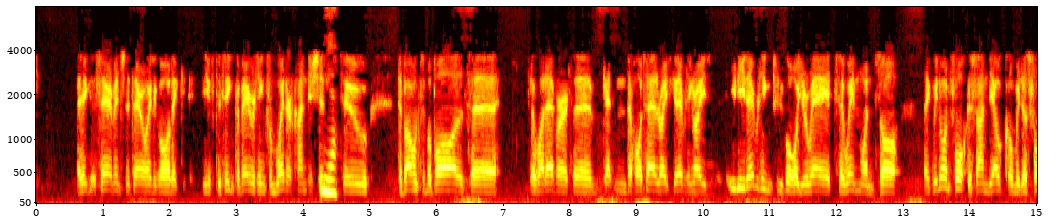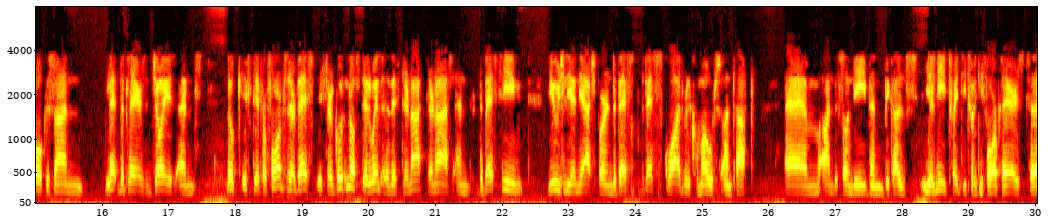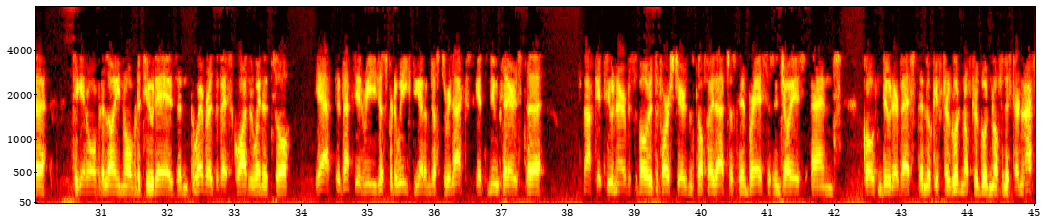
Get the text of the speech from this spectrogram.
I think Sarah mentioned it there a while ago, like, you have to think of everything from weather conditions Yeah. to the bounce of a ball to, to whatever, to getting the hotel right, get everything right. You need everything to go your way to win one. So, like, we don't focus on the outcome, we just focus on letting the players enjoy it. And look, if they perform to their best, if they're good enough, they'll win it. And if they're not, they're not. And the best team, usually in the Ashbourne, the best, the best squad will come out on top, um, on the Sunday evening because you'll need 20, 24 players to, to get over the line over the two days. And whoever has the best squad will win it. So, yeah, that's it really, just for the week to get them just to relax, get the new players to not get too nervous about it the first years and stuff like that, just embrace it, enjoy it, and go out and do their best. And look, if they're good enough, they're good enough, and if they're not,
